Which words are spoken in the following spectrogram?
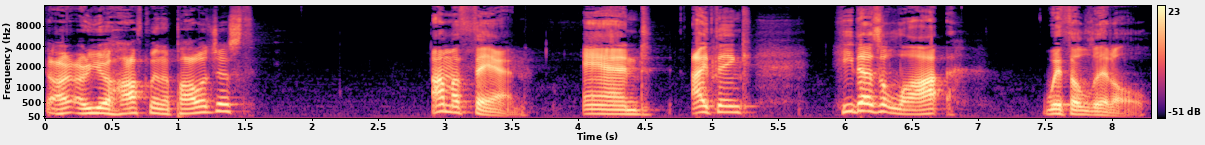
Are, are you a Hoffman apologist? I'm a fan. And I think he does a lot with a little.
